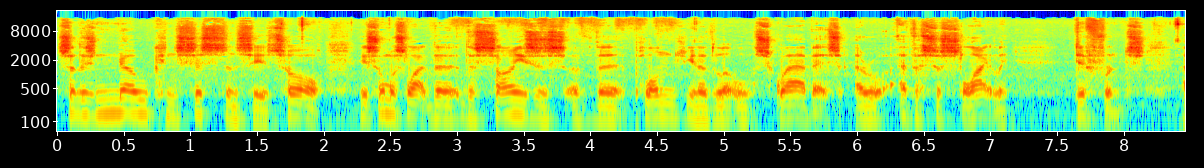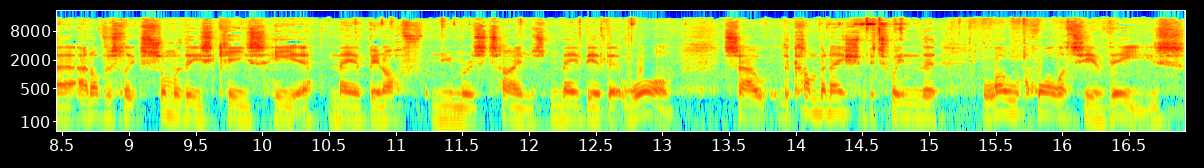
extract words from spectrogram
So there's no consistency at all. It's almost like the, the sizes of the plunge, you know, the little square bits are ever so slightly different. Uh, and obviously, some of these keys here may have been off numerous times, may be a bit worn. So the combination between the low quality of these,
